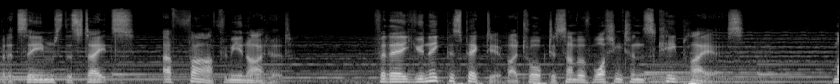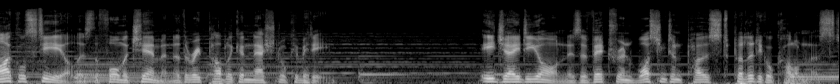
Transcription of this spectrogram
but it seems the states are far from united. For their unique perspective, I talked to some of Washington's key players. Michael Steele is the former chairman of the Republican National Committee. E.J. Dionne is a veteran Washington Post political columnist.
